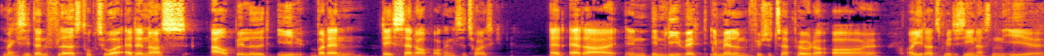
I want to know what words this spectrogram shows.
man kan sige, den flade struktur, er den også afbildet i, hvordan det er sat op organisatorisk? Er, er der en, en ligevægt imellem fysioterapeuter og, og idrætsmediciner sådan i, øh,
